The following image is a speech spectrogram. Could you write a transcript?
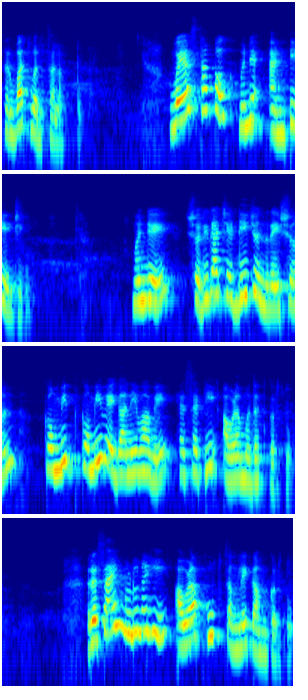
सर्वात वरचा लागतो. वयस्थापक म्हणजे अँटी एजिंग म्हणजे शरीराचे डिजनरेशन कमीत कमी वेगाने व्हावे ह्यासाठी आवळा मदत करतो. रसायन म्हणूनही आवळा खूप चांगले काम करतो.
